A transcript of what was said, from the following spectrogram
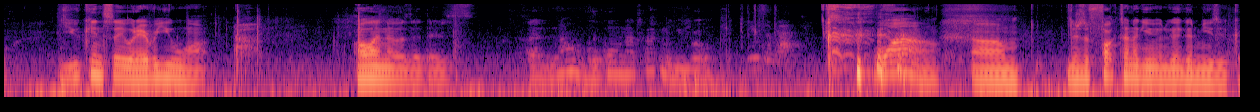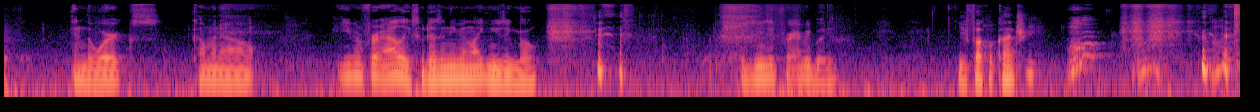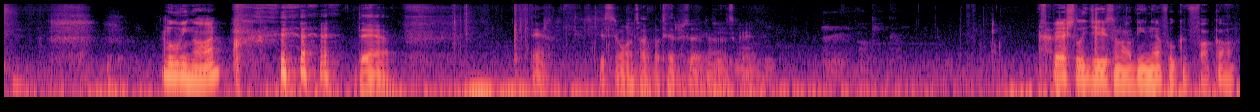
You can say whatever you want. All I know is that there's Uh, no, Google, I'm not talking to you, bro. wow. Um, there's a fuck ton of good, good- good music in the works coming out. Even for Alex, who doesn't even like music, bro. There's music for everybody. You fuck with country? Moving on. Damn. Damn. You don't want to talk about Taylor Swift. No, that's great. Especially Jason Aldean. That fool could fuck off.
